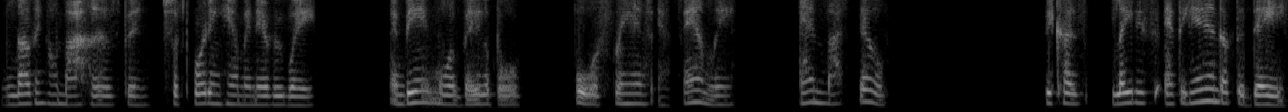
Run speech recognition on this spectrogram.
loving on my husband, supporting him in every way, and being more available for friends and family and myself Because, ladies, at the end of the day,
